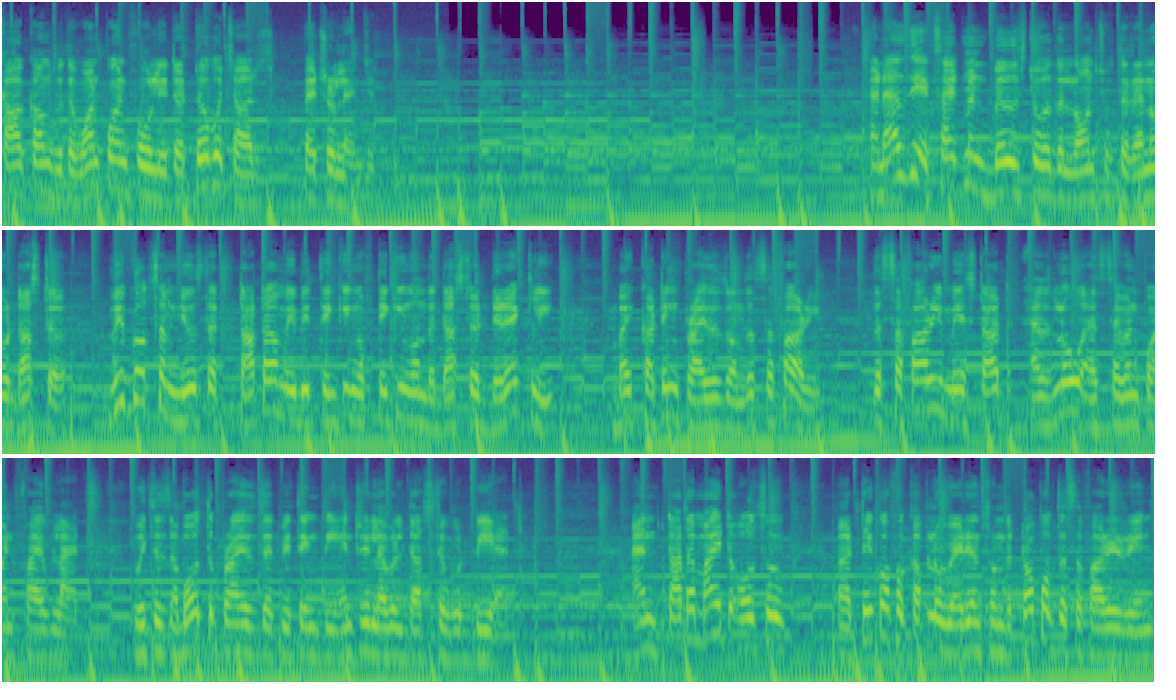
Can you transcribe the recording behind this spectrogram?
car comes with a 1.4 litre turbocharged petrol engine. And as the excitement builds toward the launch of the Renault Duster, we've got some news that Tata may be thinking of taking on the Duster directly by cutting prices on the Safari. The Safari may start as low as 7.5 lakhs, which is about the price that we think the entry level Duster would be at. And Tata might also uh, take off a couple of variants from the top of the Safari range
